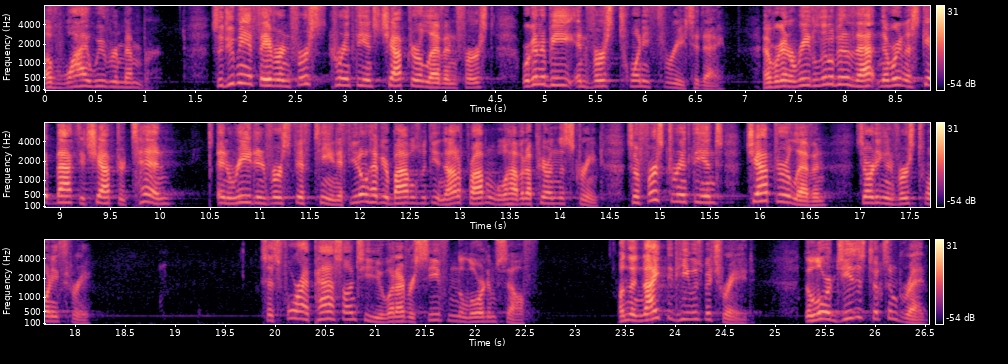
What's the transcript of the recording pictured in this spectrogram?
of why we remember. So do me a favor in 1 Corinthians chapter 11 first. We're going to be in verse 23 today. And we're going to read a little bit of that, and then we're going to skip back to chapter 10 and read in verse 15. If you don't have your Bibles with you, not a problem. We'll have it up here on the screen. So 1 Corinthians chapter 11, starting in verse 23 says, For I pass on to you what I've received from the Lord himself. On the night that he was betrayed, the Lord Jesus took some bread,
